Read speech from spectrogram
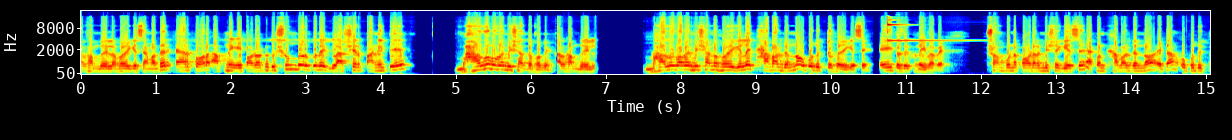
আলহামদুলিল্লাহ, হয়ে গেছে আমাদের। এরপর আপনি এই পাউডারটুকু সুন্দর করে গ্লাসের পানিতে ভালোভাবে মিশাতে হবে, আলহামদুলিল্লাহ। ভালোভাবে মিশানো হয়ে গেলে খাবার জন্য উপযুক্ত হয়ে গেছে। এই তো দেখুন এইভাবে। সম্পূর্ণ পাউডার মিশে গিয়েছে, এখন খাবার জন্য এটা উপযুক্ত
